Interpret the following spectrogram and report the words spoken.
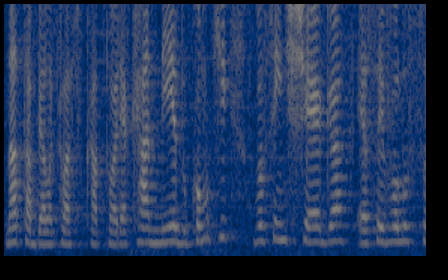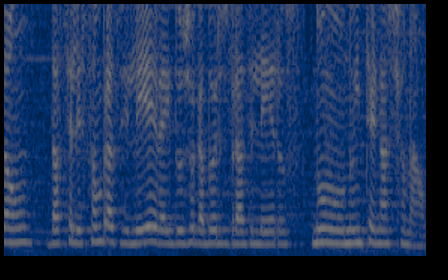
na tabela classificatória. Canedo, como que você enxerga essa evolução da seleção brasileira e dos jogadores brasileiros no, no internacional?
